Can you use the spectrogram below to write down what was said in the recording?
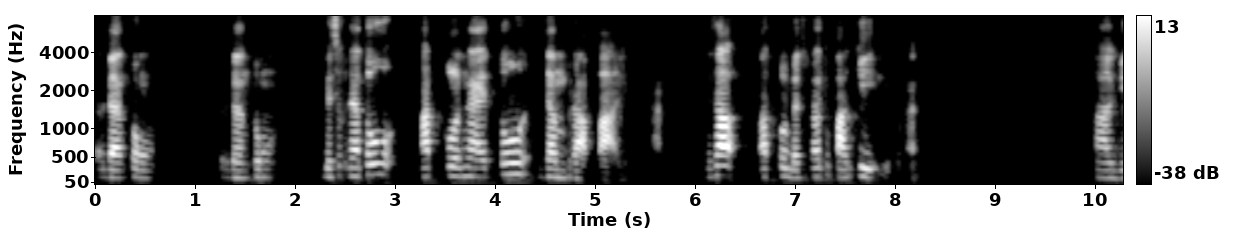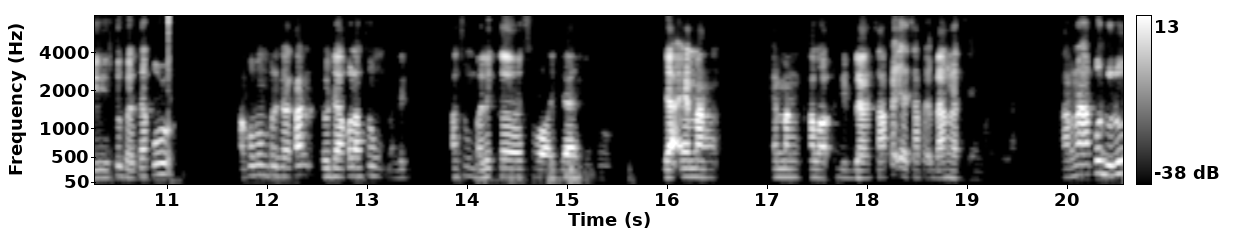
Tergantung tergantung besoknya tuh matkulnya itu jam berapa gitu kan. Misal matkul besoknya tuh pagi gitu kan. Pagi itu berarti aku aku memperkirakan "Ya udah aku langsung balik langsung balik ke Solo aja gitu. Ya emang emang kalau dibilang capek ya capek banget emang jelas. Karena aku dulu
